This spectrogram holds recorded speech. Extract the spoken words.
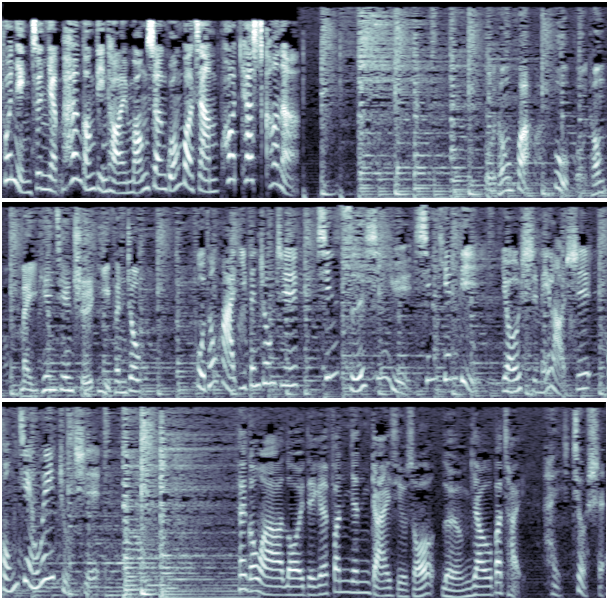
欢迎进入香港电台网上广播站 Podcast Corner。普通话不普通，每天坚持一分钟。普通话一分钟之新词新语新天地，由史梅老师、洪建威主持。听讲话内地嘅婚姻介绍所良莠不齐，系，就是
